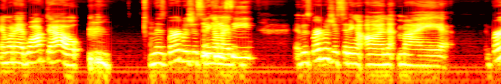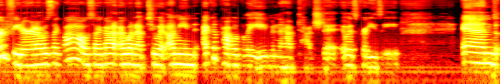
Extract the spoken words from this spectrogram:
and when I had walked out, and this bird was just sitting on my. This bird was just sitting on my bird feeder and i was like wow. So i got i went up to it. I mean i could probably even have touched it. It was crazy. And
